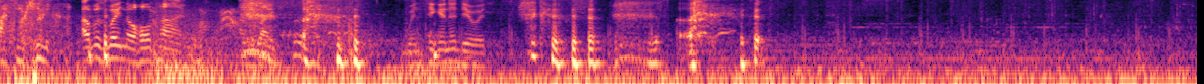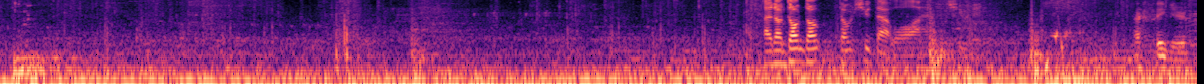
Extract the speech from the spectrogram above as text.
I fucking. I was waiting the whole time. I was like, when's he gonna do it? I don't don't don't don't shoot that wall. I have to shoot it. I figured.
